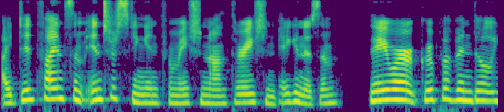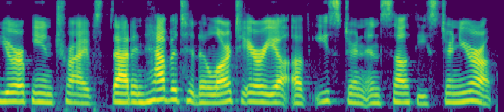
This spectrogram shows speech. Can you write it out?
I did find some interesting information on Thracian paganism. They were a group of Indo European tribes that inhabited a large area of Eastern and Southeastern Europe.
